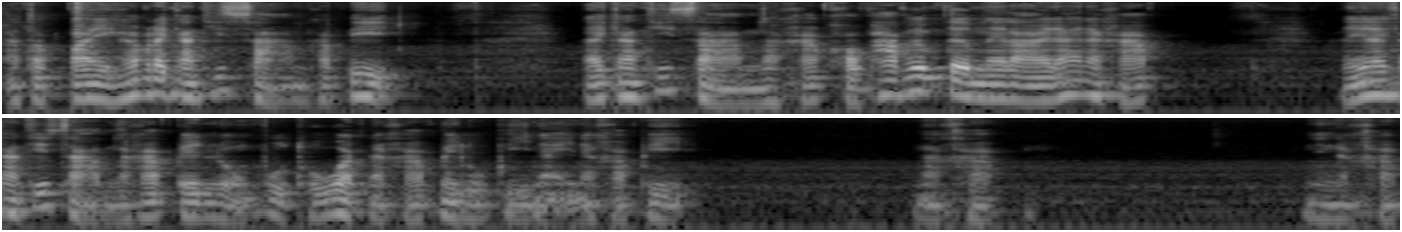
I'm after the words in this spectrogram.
อะต่อไปครับรายการที่สามครับพี่รายการที่สามนะครับขอภาพเพิ่มเติมในไลน์ได้นะครับอันนี้รายการที่สามนะครับเป็นหลวงปู่ทวดนะครับ ไม่รู้ปีไหนนะครับพี่นะครับ นี่นะครับ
